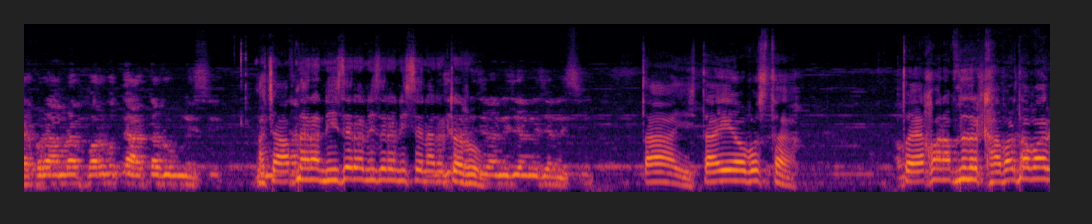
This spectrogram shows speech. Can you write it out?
এরপরে আমরা পরবর্তী আরেকটা রুম নিয়েছি। আচ্ছা আপনারা নিজেরা নিজেরা নিছেন আরেকটা রুম নিজেরা নিজেরা নিজে তাই তাই এই অবস্থা। তো এখন আপনাদের খাবার দাবার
